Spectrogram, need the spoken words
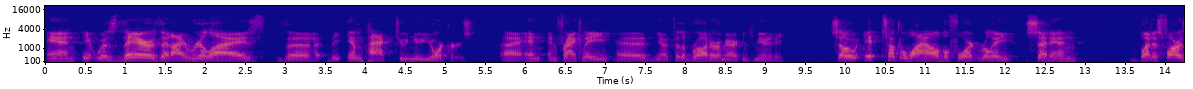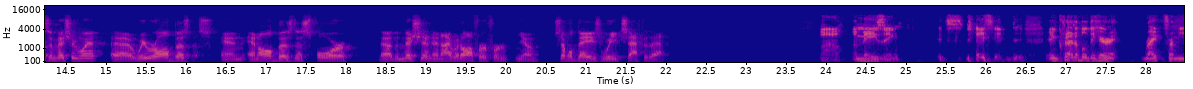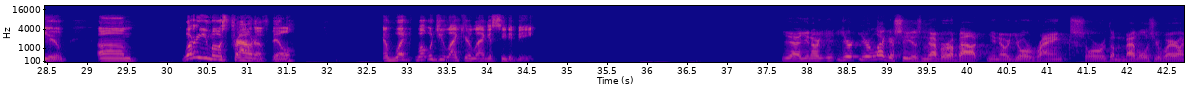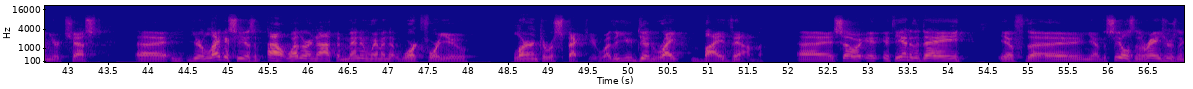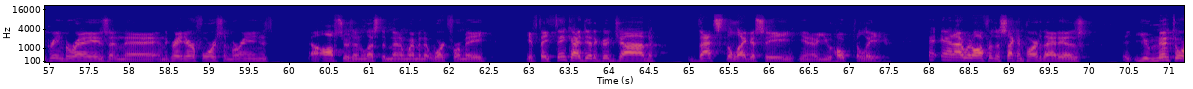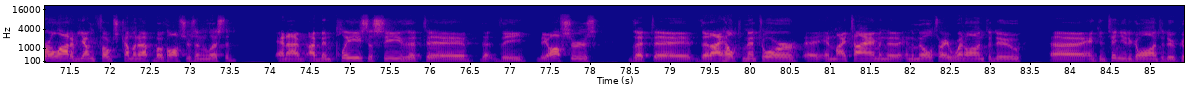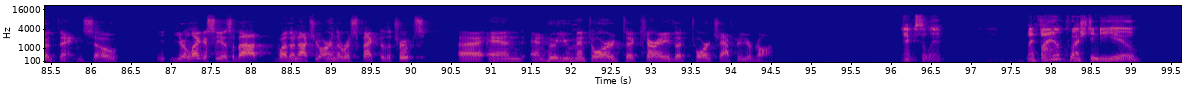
And it was there that I realized the, the impact to New Yorkers and, and frankly, uh, you know, to the broader American community. So it took a while before it really set in. But as far as the mission went, we were all business and, and all business for uh, the mission, and I would offer for you know several days, weeks after that. Wow, amazing! It's it's incredible to hear it right from you. Um, what are you most proud of, Bill? And what what would you like your legacy to be? Yeah, you know, your your legacy is never about you know your ranks or the medals you wear on your chest. Uh, your legacy is about whether or not the men and women that work for you learn to respect you, whether you did right by them. Uh, so it, at the end of the day, if the you know the SEALs and the Rangers and the Green Berets and the and the great Air Force and Marines uh, officers and enlisted men and women that work for me, if they think I did a good job, that's the legacy you know you hope to leave. And I would offer the second part of that is you mentor a lot of young folks coming up, both officers and enlisted, and I've I've been pleased to see that uh, the, the the officers that uh, that I helped mentor uh, in my time in the in the military went on to do uh, and continue to go on to do good things. So your legacy is about whether or not you earn the respect of the troops uh, and and who you mentored to carry the torch after you're gone. Excellent. My final question to you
